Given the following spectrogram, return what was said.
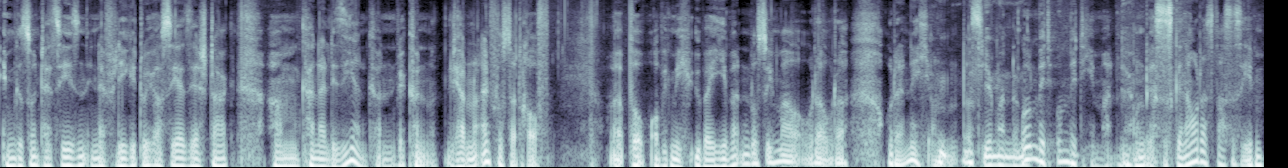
im Gesundheitswesen, in der Pflege durchaus sehr, sehr stark ähm, kanalisieren können. Wir können, wir haben einen Einfluss darauf. Ob ich mich über jemanden lustig mache oder, oder, oder nicht. Und mit das, jemandem. Und mit, und mit jemandem. Ja. Und das ist genau das, was es eben,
